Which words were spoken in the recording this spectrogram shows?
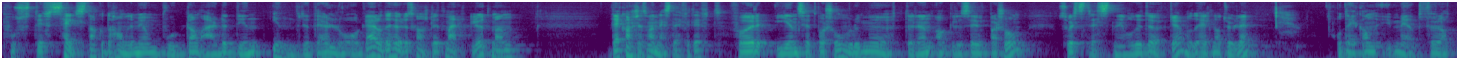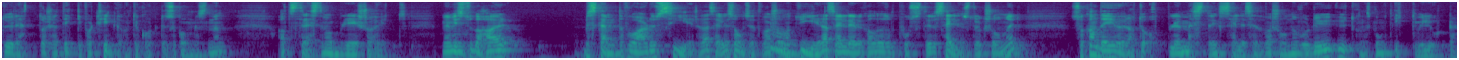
positiv selvsnakk. og Det handler mye om hvordan er det din indre dialog er. og Det høres kanskje litt merkelig ut, men det er kanskje det som er mest effektivt. For i en situasjon hvor du møter en aggressiv person, så vil stressnivået ditt øke, og det er helt naturlig. Og det kan medføre at du rett og slett ikke får tilgang til korttidshukommelsen din. At stressnivået blir så høyt. Men hvis du da har bestemt deg for hva du sier til deg selv i sånne situasjoner, at du gir deg selv det vi kaller sånn positive selvinstruksjoner, så kan det gjøre at du opplever mestring selv i situasjoner hvor du i utgangspunktet ikke ville gjort det.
